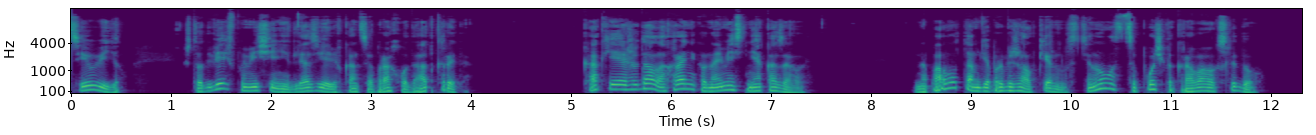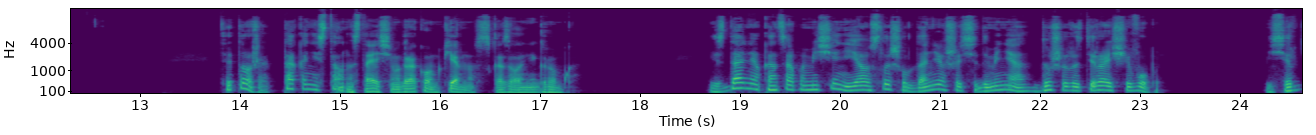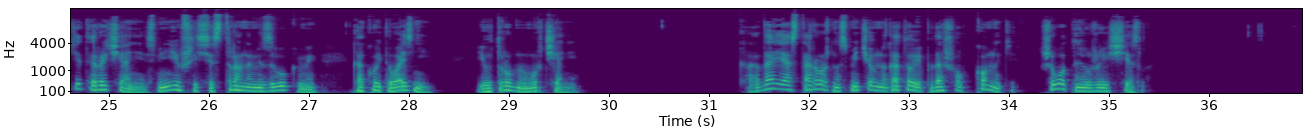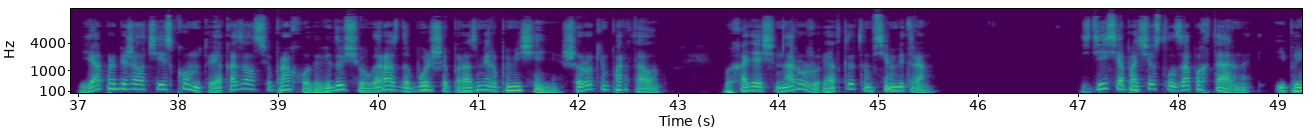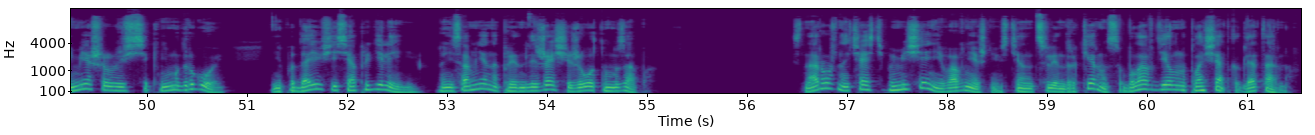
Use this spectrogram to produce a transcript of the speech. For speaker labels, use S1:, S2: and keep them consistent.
S1: лестнице и увидел, что дверь в помещении для зверя в конце прохода открыта. Как я и ожидал, охранников на месте не оказалось. На полу, там, где пробежал Кернл, стянулась цепочка кровавых следов. «Ты тоже так и не стал настоящим игроком, Кернус», — сказала негромко. Из дальнего конца помещения я услышал донесшийся до меня душераздирающий вопль и сердитое рычание, сменившееся странными звуками какой-то возни и утробным урчанием. Когда я осторожно с мечом наготове подошел к комнате, животное уже исчезло. Я пробежал через комнату и оказался у прохода, ведущего в гораздо большее по размеру помещение, с широким порталом, выходящим наружу и открытым всем ветрам. Здесь я почувствовал запах тарна и примешивающийся к нему другой, не поддающийся определению, но, несомненно, принадлежащий животному запах. С наружной части помещения во внешнюю стену цилиндра Кернуса была вделана площадка для тарнов.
